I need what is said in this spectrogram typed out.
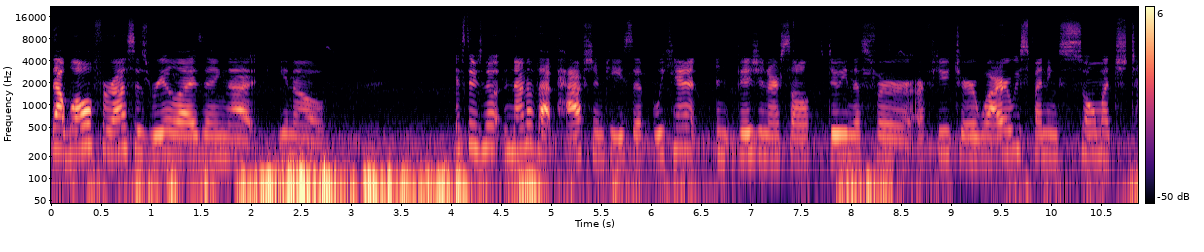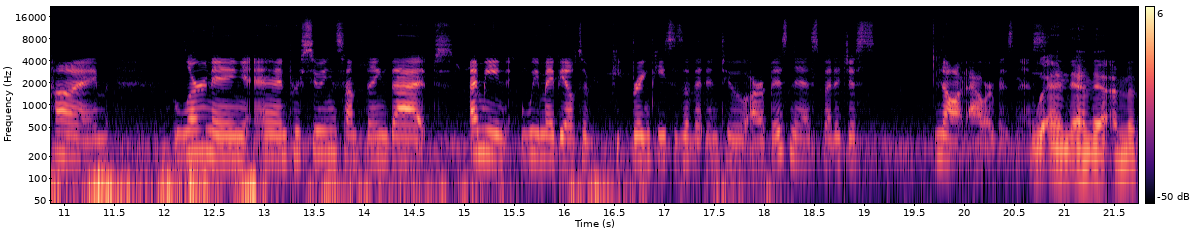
that wall for us is realizing that you know if there's no none of that passion piece, if we can't envision ourselves doing this for our future, why are we spending so much time learning and pursuing something that I mean, we may be able to p- bring pieces of it into our business, but it just not our business. And and the, and the,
